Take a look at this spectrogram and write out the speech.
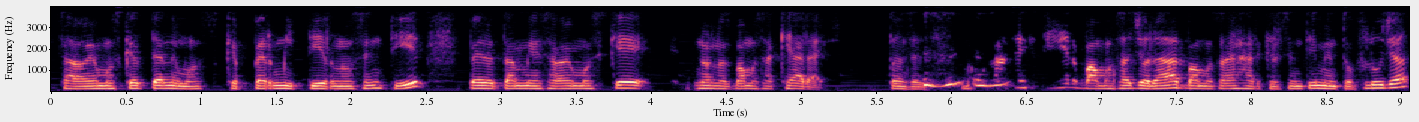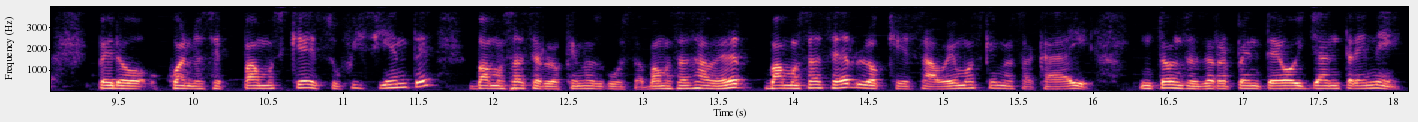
sabemos que tenemos que permitirnos sentir, pero también sabemos que no nos vamos a quedar ahí entonces, vamos a sentir, vamos a llorar, vamos a dejar que el sentimiento fluya, pero cuando sepamos que es suficiente, vamos a hacer lo que nos gusta, vamos a saber, vamos a hacer lo que sabemos que nos saca de ahí. Entonces, de repente hoy ya entrené,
